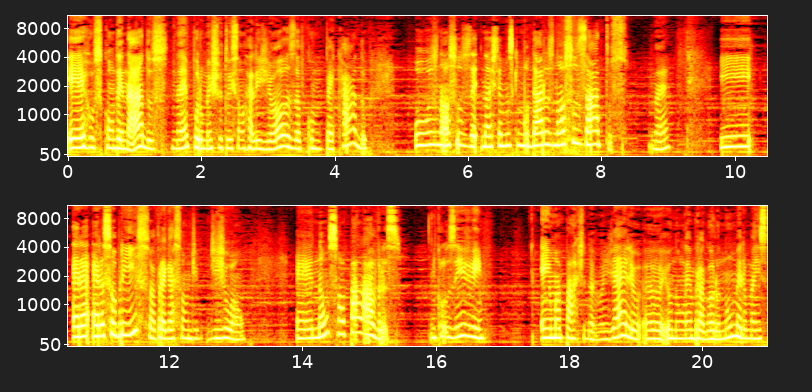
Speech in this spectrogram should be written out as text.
erros condenados né, por uma instituição religiosa como pecado, os nossos, nós temos que mudar os nossos atos. Né? E era, era sobre isso a pregação de, de João. É, não só palavras. Inclusive, em uma parte do Evangelho, eu não lembro agora o número, mas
